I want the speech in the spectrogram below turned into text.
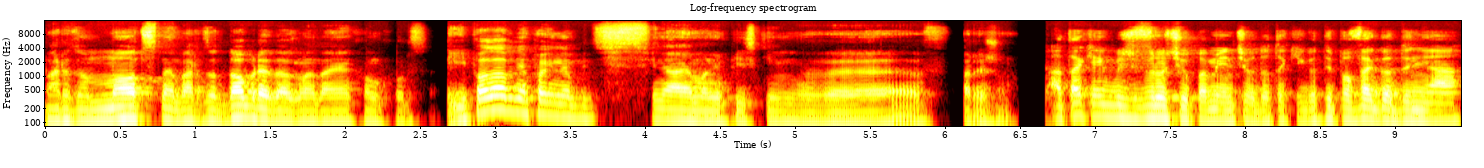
bardzo mocne, bardzo dobre do oglądania konkursy. I podobnie powinno być z finałem olimpijskim w, w Paryżu. A tak jakbyś wrócił pamięcią do takiego typowego dnia,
